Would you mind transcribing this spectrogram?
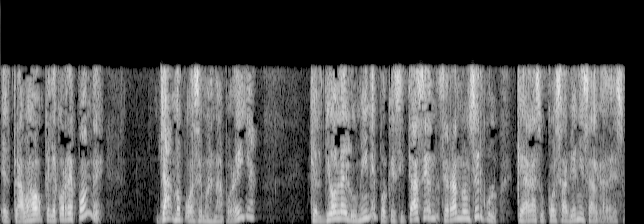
el trabajo que le corresponde. Ya no puedo hacer más nada por ella. Que el Dios la ilumine, porque si está cerrando un círculo, que haga su cosa bien y salga de eso.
